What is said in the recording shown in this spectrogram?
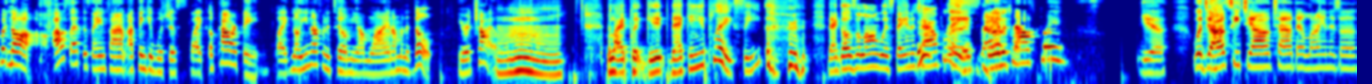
but no, also at the same time, I think it was just like a power thing. Like, no, you're not going to tell me I'm lying. I'm an adult. You're a child. Mm. Like put get back in your place. See, that goes along with stay in a child place. Stay in a child's place. Yeah. Would y'all teach y'all child that lying is a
